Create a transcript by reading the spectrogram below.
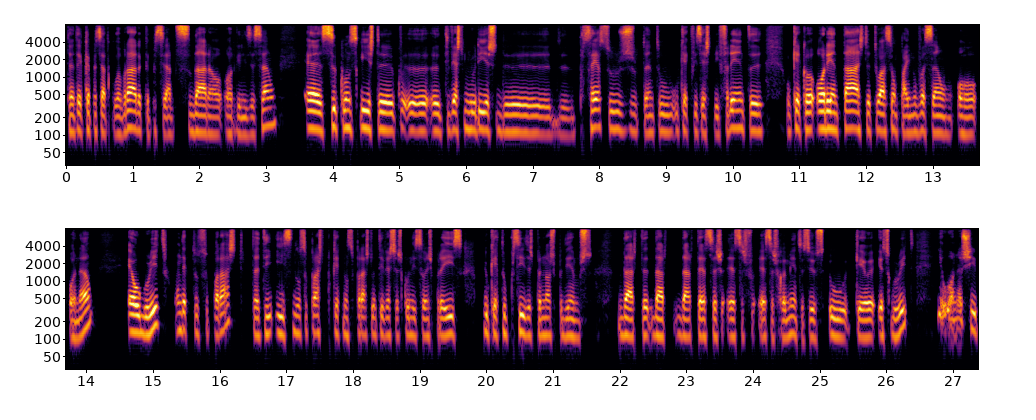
portanto, a capacidade de colaborar, a capacidade de se dar à organização, Uh, se conseguiste, uh, tiveste melhorias de, de, processos, portanto, o, o, que é que fizeste diferente, o que é que orientaste a tua ação para a inovação ou, ou não. É o grit, onde é que tu superaste, portanto, e, e, se não superaste, porque é que não superaste, não tiveste as condições para isso, e o que é que tu precisas para nós podermos dar-te dar, dar essas, essas, essas ferramentas, o, que é esse grit, e o ownership.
